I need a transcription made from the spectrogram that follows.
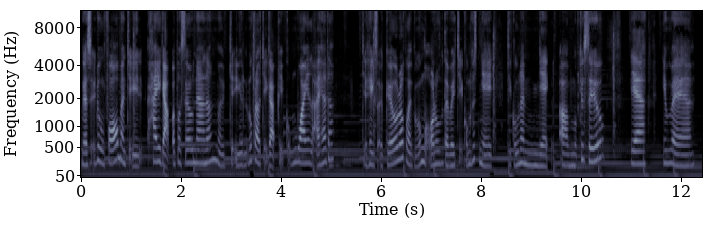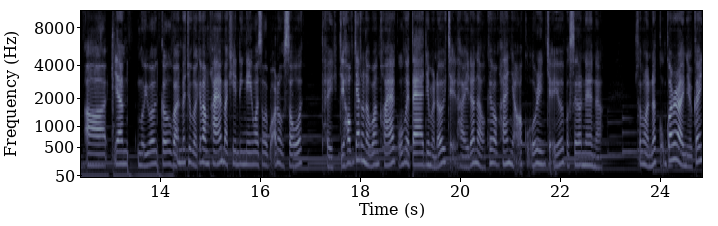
nghệ sĩ đường phố mà chị hay gặp ở Barcelona lắm mà chị lúc đầu chị gặp chị cũng quay lại hết á chị thật sự kiểu rất là ngưỡng mộ luôn tại vì chị cũng thích nhạc chị cũng làm nhạc uh, một chút xíu yeah nhưng mà uh, yeah, người vô cư và nói chung là cái văn hóa mà khi đi ngang qua xong rồi bỏ đồ số ấy, thì chị không chắc đó là văn hóa của người ta nhưng mà đối với chị thì đó là cái văn hóa nhỏ của riêng chị ở Barcelona nè. Xong rồi nó cũng có rất là nhiều cái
